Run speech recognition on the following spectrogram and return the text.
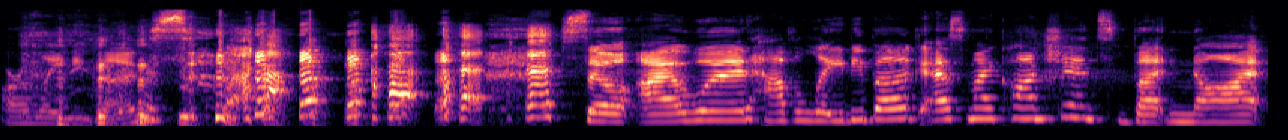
are ladybugs. so I would have a ladybug as my conscience, but not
